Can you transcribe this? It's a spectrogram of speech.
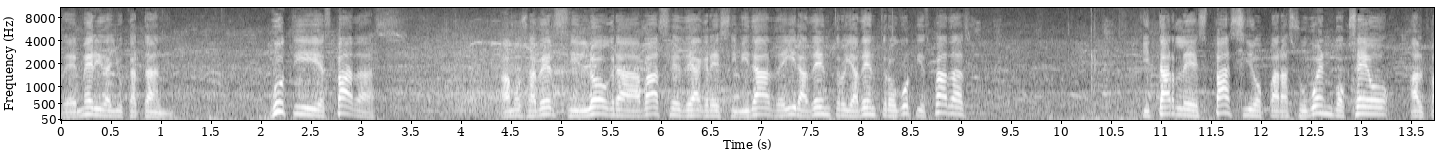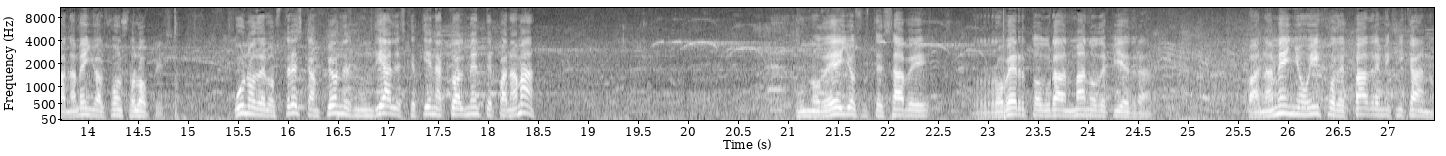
de Mérida, Yucatán, Guti Espadas. Vamos a ver si logra a base de agresividad de ir adentro y adentro Guti Espadas quitarle espacio para su buen boxeo al panameño Alfonso López uno de los tres campeones mundiales que tiene actualmente Panamá. Uno de ellos, usted sabe, Roberto Durán, mano de piedra. Panameño, hijo de padre mexicano.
